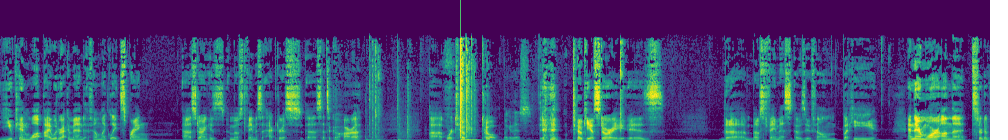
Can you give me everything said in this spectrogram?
you can wa- I would recommend a film like Late Spring uh, starring his most famous actress uh, Setsuko Hara uh, or to- to- Oh, look at this. Tokyo Story is the most famous Ozu film, but he and they're more on the sort of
